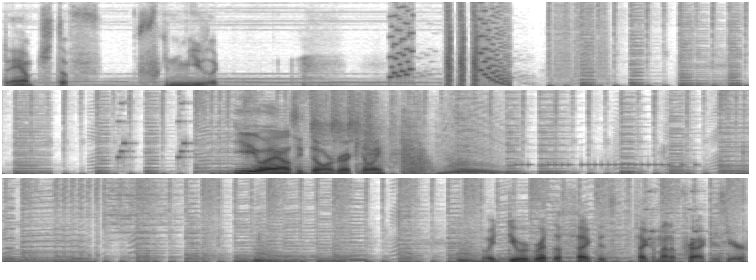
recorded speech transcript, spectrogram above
Damn, just the freaking music. You, I honestly don't regret killing. I do regret the fact that the fact amount of practice here.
